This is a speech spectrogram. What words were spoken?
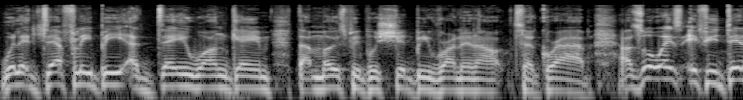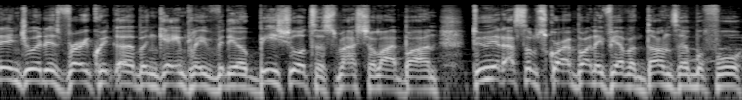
Will it definitely be a day one game that most people should be running out to grab? As always, if you did enjoy this very quick urban gameplay video, be sure to smash the like button. Do hit that subscribe button if you haven't done so before.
